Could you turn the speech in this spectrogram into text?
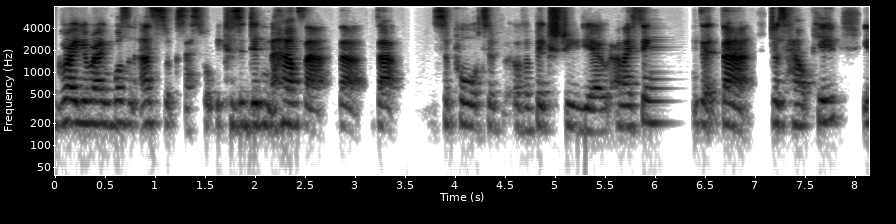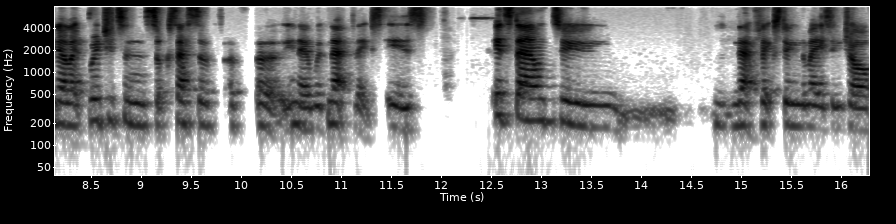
Grow Your Own wasn't as successful because it didn't have that that that support of, of a big studio, and I think that that does help you. You know, like Bridgerton's success of, of uh, you know with Netflix is it's down to Netflix doing an amazing job.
